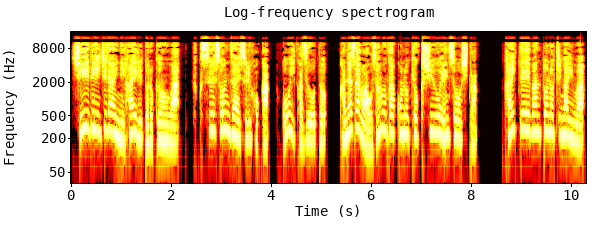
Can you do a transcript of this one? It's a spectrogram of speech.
CD 時代に入ると録音は複数存在するほか、大井和夫と金沢治がこの曲集を演奏した。改訂版との違いは、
